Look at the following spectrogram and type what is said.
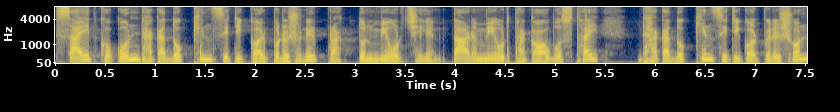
সাইদ খোকন ঢাকা দক্ষিণ সিটি কর্পোরেশনের প্রাক্তন মেয়র ছিলেন। তার মেয়র থাকা অবস্থায় ঢাকা দক্ষিণ সিটি কর্পোরেশন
